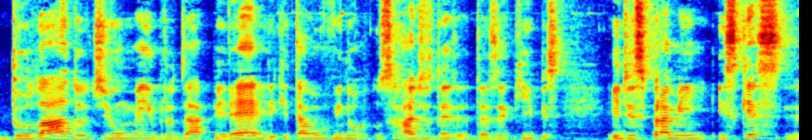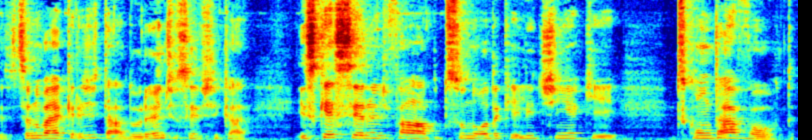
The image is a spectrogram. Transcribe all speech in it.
do lado de um membro da Pirelli que estava ouvindo os rádios de, das equipes e disse para mim: esquece, você não vai acreditar, durante o safety car, esqueceram de falar para o Tsunoda que ele tinha que descontar a volta.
